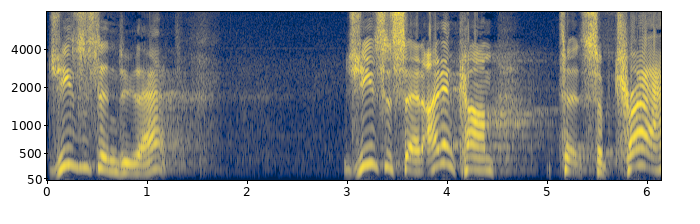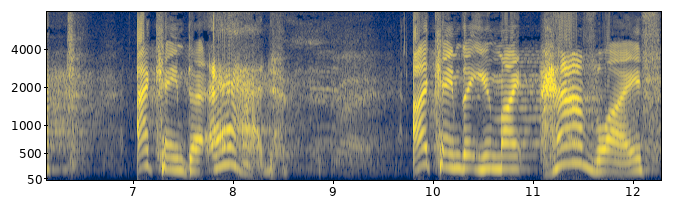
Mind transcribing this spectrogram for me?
Jesus didn't do that. Jesus said, I didn't come to subtract, I came to add. I came that you might have life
